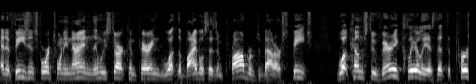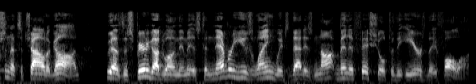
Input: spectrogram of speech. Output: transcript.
and Ephesians 4:29, and then we start comparing what the Bible says in Proverbs about our speech. What comes through very clearly is that the person that's a child of God, who has the Spirit of God dwelling in them, is to never use language that is not beneficial to the ears they fall on.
